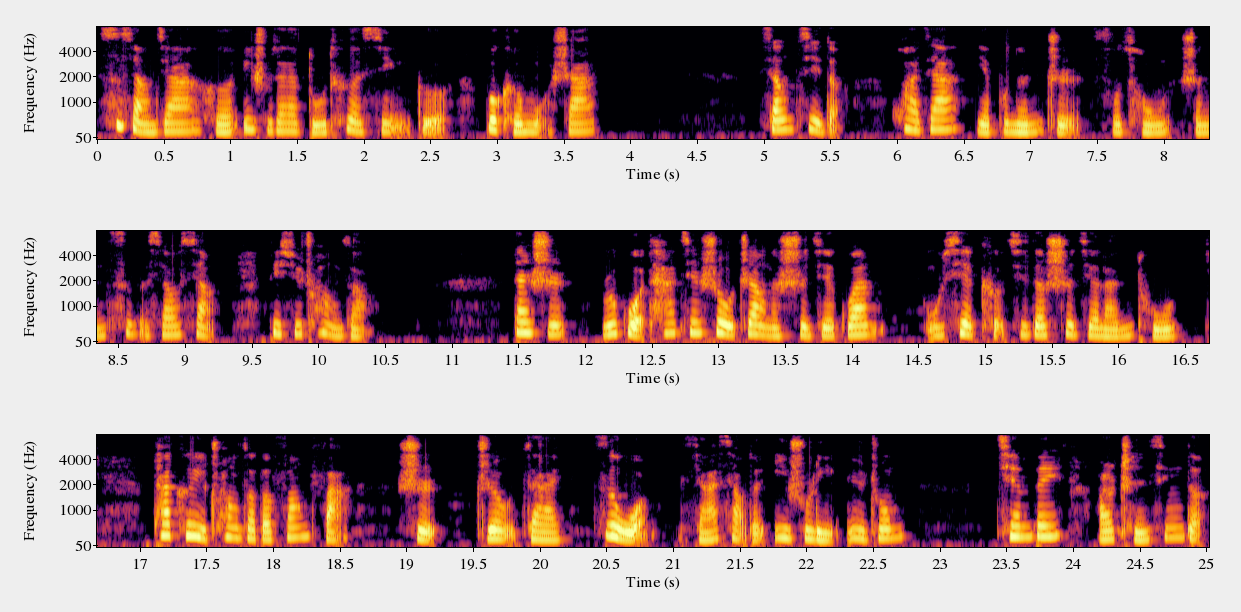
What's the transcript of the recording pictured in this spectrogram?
思想家和艺术家的独特性格不可抹杀。相继的，画家也不能只服从神赐的肖像，必须创造。但是如果他接受这样的世界观，无懈可击的世界蓝图，他可以创造的方法是：只有在自我狭小的艺术领域中，谦卑而诚心的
